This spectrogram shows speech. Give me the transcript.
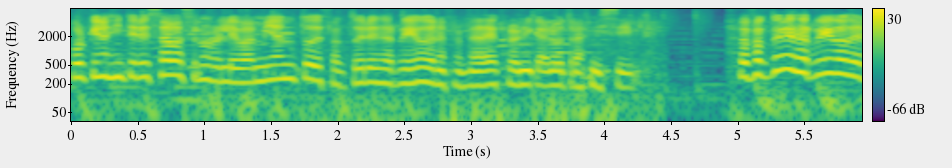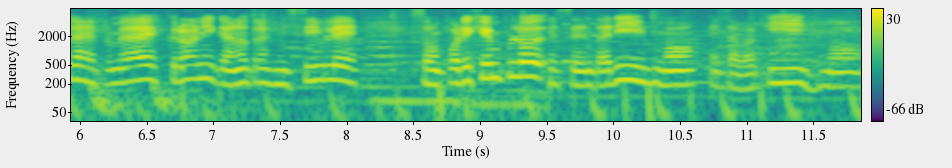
porque nos interesaba hacer un relevamiento de factores de riesgo de las enfermedades crónicas no transmisibles. Los factores de riesgo de las enfermedades crónicas no transmisibles son, por ejemplo, el sedentarismo, el tabaquismo,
